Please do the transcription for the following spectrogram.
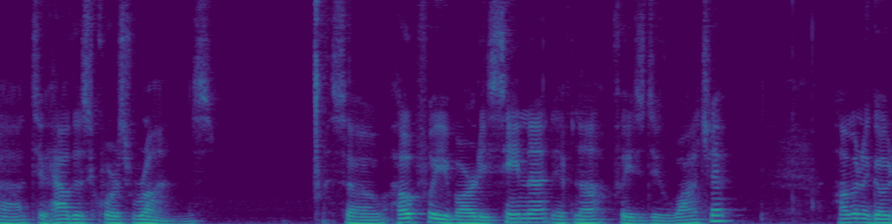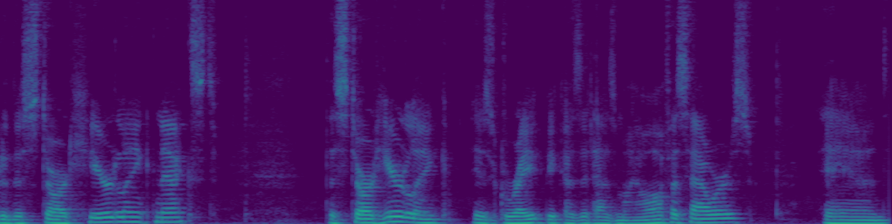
uh, to how this course runs. So hopefully you've already seen that. If not, please do watch it. I'm going to go to the Start Here link next. The Start Here link is great because it has my office hours. And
